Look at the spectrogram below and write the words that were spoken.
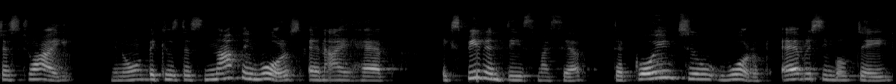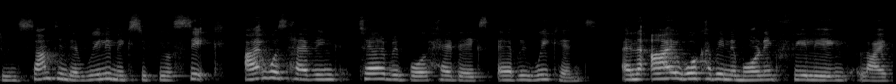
just try, you know, because there's nothing worse. And I have experienced this myself that going to work every single day doing something that really makes you feel sick I was having terrible headaches every weekend. And I woke up in the morning feeling like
